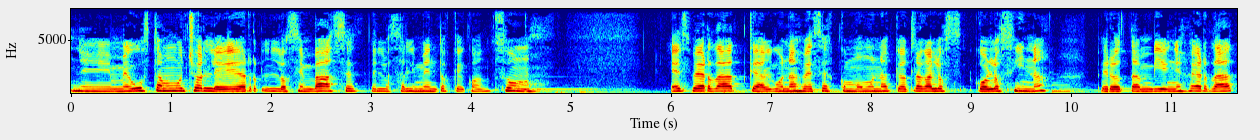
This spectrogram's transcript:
eh, me gusta mucho leer los envases de los alimentos que consumo. Es verdad que algunas veces como una que otra golosina, pero también es verdad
